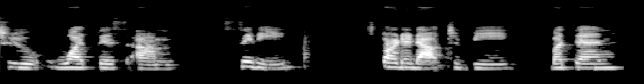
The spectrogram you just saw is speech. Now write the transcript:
to what this um, city started out to be, but then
